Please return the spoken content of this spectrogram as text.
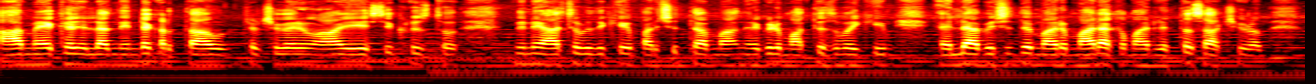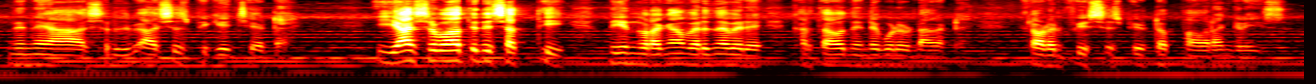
ആ മേഖലയെല്ലാം നിന്റെ കർത്താവും രക്ഷകരും ആ യേശു ക്രിസ്തു നിന്നെ ആശീർവദിക്കുകയും പരിശുദ്ധ അമ്മ നിനക്കൊരു മധ്യസ്ഥ എല്ലാ വിശുദ്ധന്മാരും മാലാഖമാരും രക്തസാക്ഷികളും നിന്നെ ആശ്രദി ആശ്വസിപ്പിക്കുകയും ചെയ്യട്ടെ. ഈ ആശീർവാദത്തിന്റെ ശക്തി നീ ഇന്നുറങ്ങാൻ വരുന്നവരെ കർത്താവ് നിന്റെ കൂടെ ഉണ്ടാകട്ടെ. Lord fees spirit of power and grace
